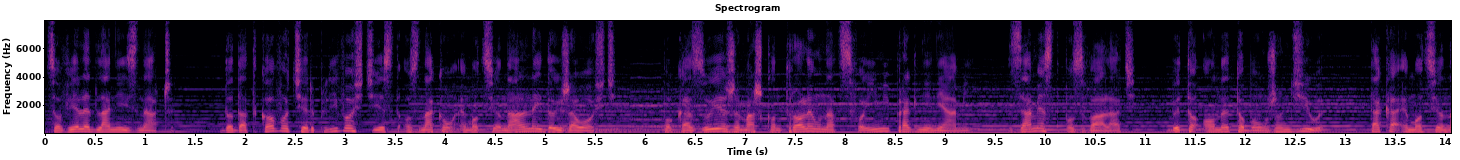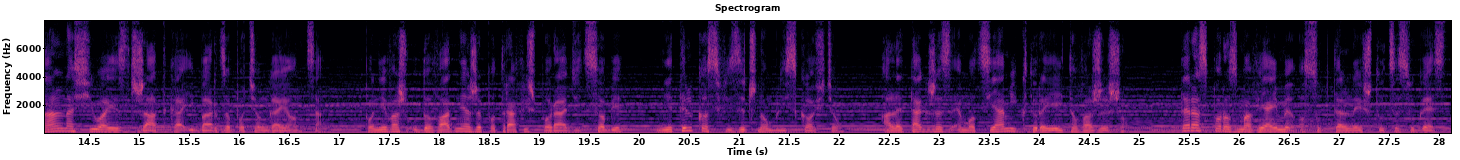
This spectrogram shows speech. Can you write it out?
co wiele dla niej znaczy. Dodatkowo cierpliwość jest oznaką emocjonalnej dojrzałości. Pokazuje, że masz kontrolę nad swoimi pragnieniami, zamiast pozwalać, by to one tobą rządziły. Taka emocjonalna siła jest rzadka i bardzo pociągająca, ponieważ udowadnia, że potrafisz poradzić sobie nie tylko z fizyczną bliskością, ale także z emocjami, które jej towarzyszą. Teraz porozmawiajmy o subtelnej sztuce sugestii.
